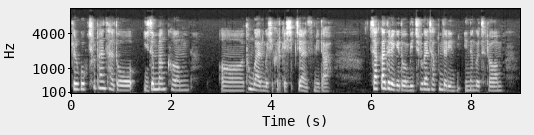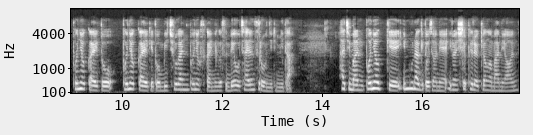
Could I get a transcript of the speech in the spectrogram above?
결국 출판사도 이전만큼 어, 통과하는 것이 그렇게 쉽지 않습니다. 작가들에게도 미출간 작품들이 있는 것처럼 번역가에도, 번역가에게도 미출간 번역서가 있는 것은 매우 자연스러운 일입니다. 하지만 번역계에 입문하기도 전에 이런 실패를 경험하면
